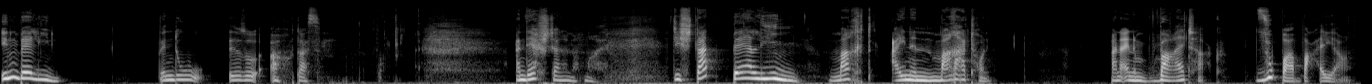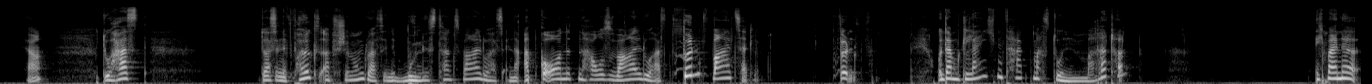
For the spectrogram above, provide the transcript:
In Berlin, wenn du, also, ach, das. An der Stelle nochmal. Die Stadt Berlin macht einen Marathon an einem Wahltag. Super Wahljahr. Ja? Du hast, du hast eine Volksabstimmung, du hast eine Bundestagswahl, du hast eine Abgeordnetenhauswahl, du hast fünf Wahlzettel. Fünf. Und am gleichen Tag machst du einen Marathon ich meine,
